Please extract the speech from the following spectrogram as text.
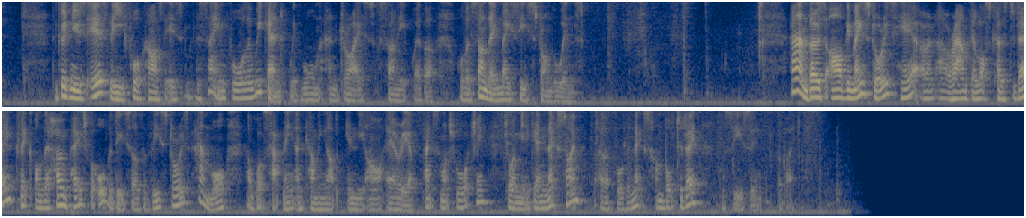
The good news is the forecast is the same for the weekend with warm and dry sunny weather, although Sunday may see stronger winds. And those are the main stories here around the Lost Coast today. Click on the homepage for all the details of these stories and more and what's happening and coming up in the R area. Thanks so much for watching. Join me again next time uh, for the next Humboldt Today. We'll see you soon. Bye bye.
